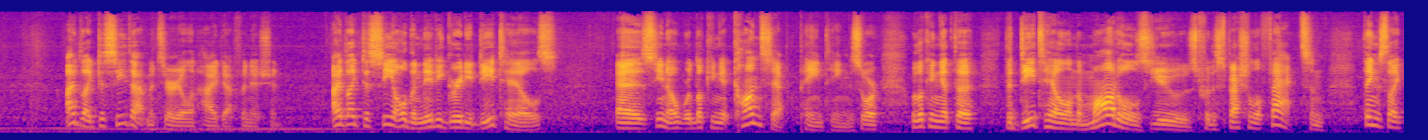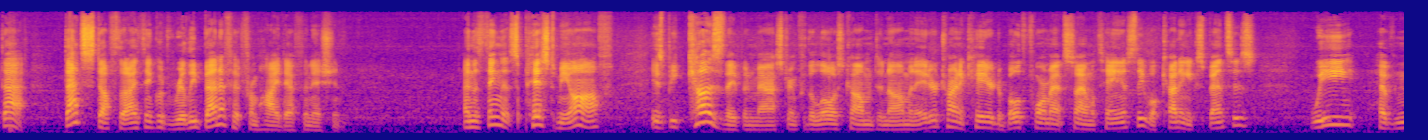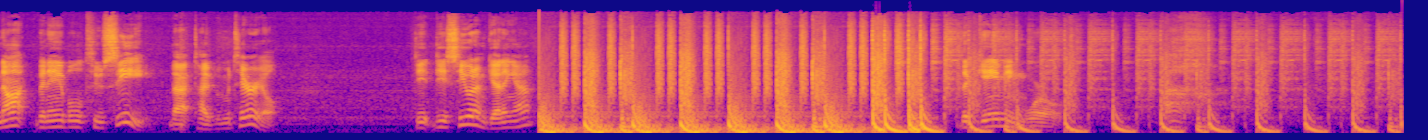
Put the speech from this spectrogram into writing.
I'd like to see that material in high definition. I'd like to see all the nitty-gritty details as, you know, we're looking at concept paintings, or we're looking at the, the detail on the models used for the special effects, and things like that. That's stuff that I think would really benefit from high definition. And the thing that's pissed me off is because they've been mastering for the lowest common denominator, trying to cater to both formats simultaneously while cutting expenses, we have not been able to see that type of material. Do, do you see what I'm getting at? The gaming world.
